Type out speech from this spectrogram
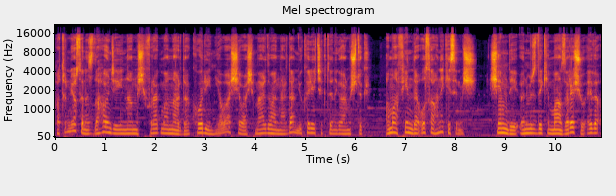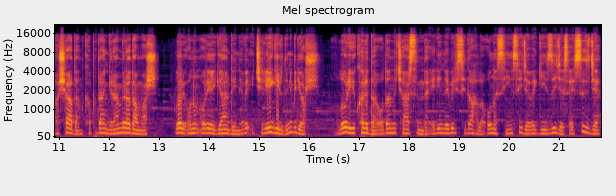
Hatırlıyorsanız daha önce yayınlanmış fragmanlarda Cory'in yavaş yavaş merdivenlerden yukarıya çıktığını görmüştük. Ama filmde o sahne kesilmiş. Şimdi önümüzdeki manzara şu eve aşağıdan kapıdan giren bir adam var. Lori onun oraya geldiğini ve içeriye girdiğini biliyor. Lori yukarıda odanın içerisinde elinde bir silahla ona sinsice ve gizlice sessizce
